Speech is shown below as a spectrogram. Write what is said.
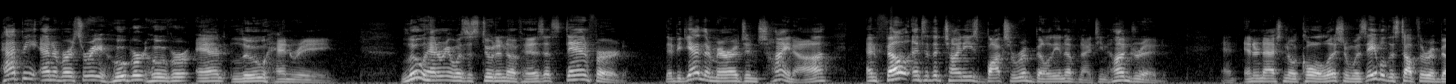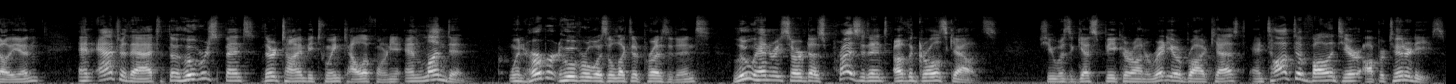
happy anniversary Hubert Hoover and Lou Henry. Lou Henry was a student of his at Stanford. They began their marriage in China and fell into the Chinese Boxer Rebellion of 1900. An international coalition was able to stop the rebellion, and after that, the Hoovers spent their time between California and London. When Herbert Hoover was elected president, Lou Henry served as president of the Girl Scouts. She was a guest speaker on a radio broadcast and talked of volunteer opportunities.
